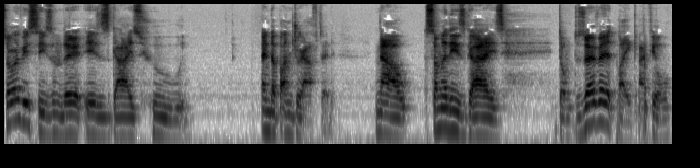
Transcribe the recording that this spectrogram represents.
So every season there is guys who end up undrafted. Now, some of these guys don't deserve it. Like I feel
